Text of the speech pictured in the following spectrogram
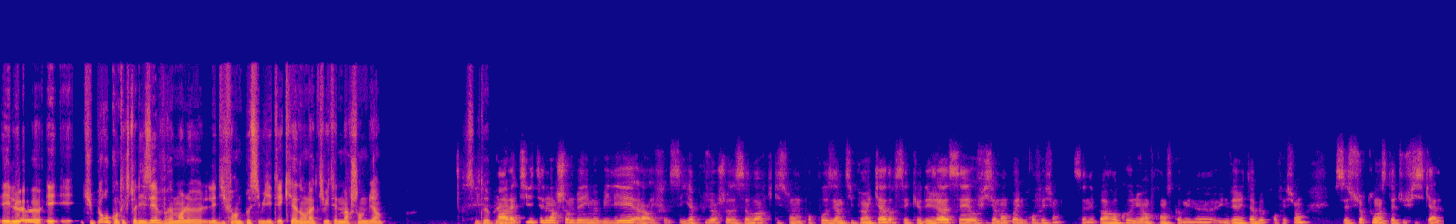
Et, le, et, tu peux recontextualiser vraiment les différentes possibilités qu'il y a dans l'activité de marchand de biens alors, l'activité de marchand de biens immobiliers, alors il, y a plusieurs choses à savoir qui sont pour poser un petit peu un cadre. C'est que déjà, c'est officiellement pas une profession. Ça n'est pas reconnu en France comme une, véritable profession. C'est surtout un statut fiscal.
